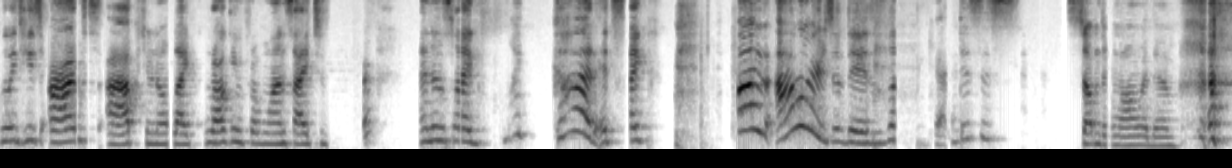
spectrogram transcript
with his arms up, you know, like rocking from one side to the other. And I was like, my God, it's like five hours of this. Like, this is something wrong with them.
